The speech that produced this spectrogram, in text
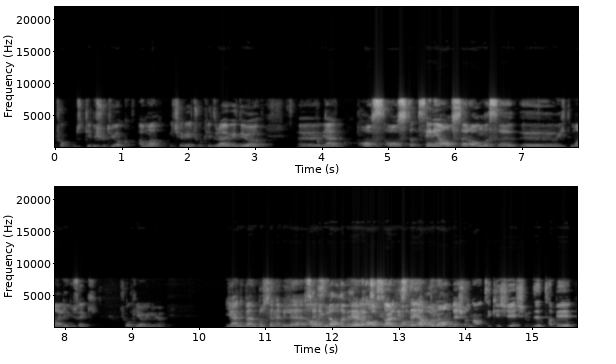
çok ciddi bir şutu yok ama içeriye çok iyi drive ediyor. E, yani all, all, seneye All-Star olması e, ihtimali yüksek. Çok iyi oynuyor. Yani ben bu sene bile Bu sene All- bile olabilir. yani evet. All-Star Çünkü liste yaptım Doğru- 15-16 kişi. Şimdi tabii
